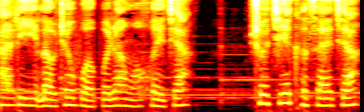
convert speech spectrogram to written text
阿丽搂着我不让我回家，说杰克在家，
